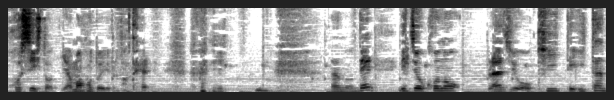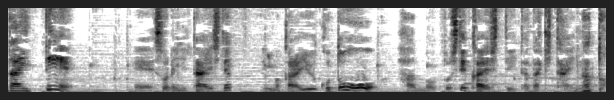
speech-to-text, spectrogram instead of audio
欲しい人山ほどいるので。なので、一応このラジオを聞いていただいて、えーそれに対して今から言うことを反応として返していただきたいなと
